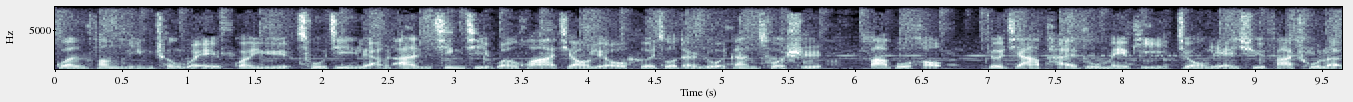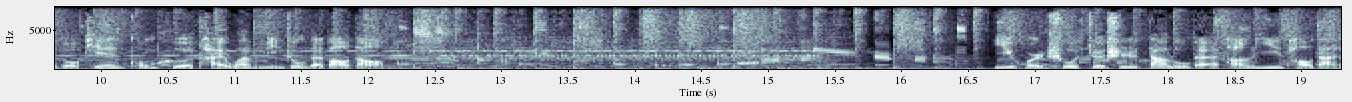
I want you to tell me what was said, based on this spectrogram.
官方名称为《关于促进两岸经济文化交流合作的若干措施》发布后，这家台独媒体就连续发出了多篇恐吓台湾民众的报道。一会儿说这是大陆的糖衣炮弹，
